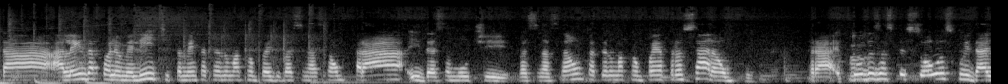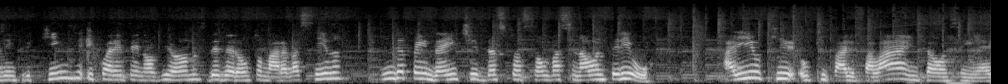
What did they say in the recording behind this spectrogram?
Tá, além da poliomielite, também está tendo uma campanha de vacinação para e dessa multivacinação está tendo uma campanha para o sarampo. Para todas as pessoas com idade entre 15 e 49 anos deverão tomar a vacina independente da situação vacinal anterior. Aí o que, o que vale falar, então, assim, é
